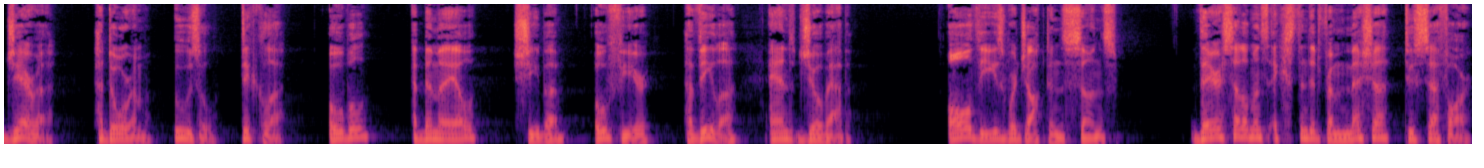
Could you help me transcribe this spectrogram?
Jerah, Hadoram, Uzal, Diklah, Obal, Abimael, Sheba, Ophir, Havilah, and Jobab. All these were Joktan's sons. Their settlements extended from Mesha to Sephar,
